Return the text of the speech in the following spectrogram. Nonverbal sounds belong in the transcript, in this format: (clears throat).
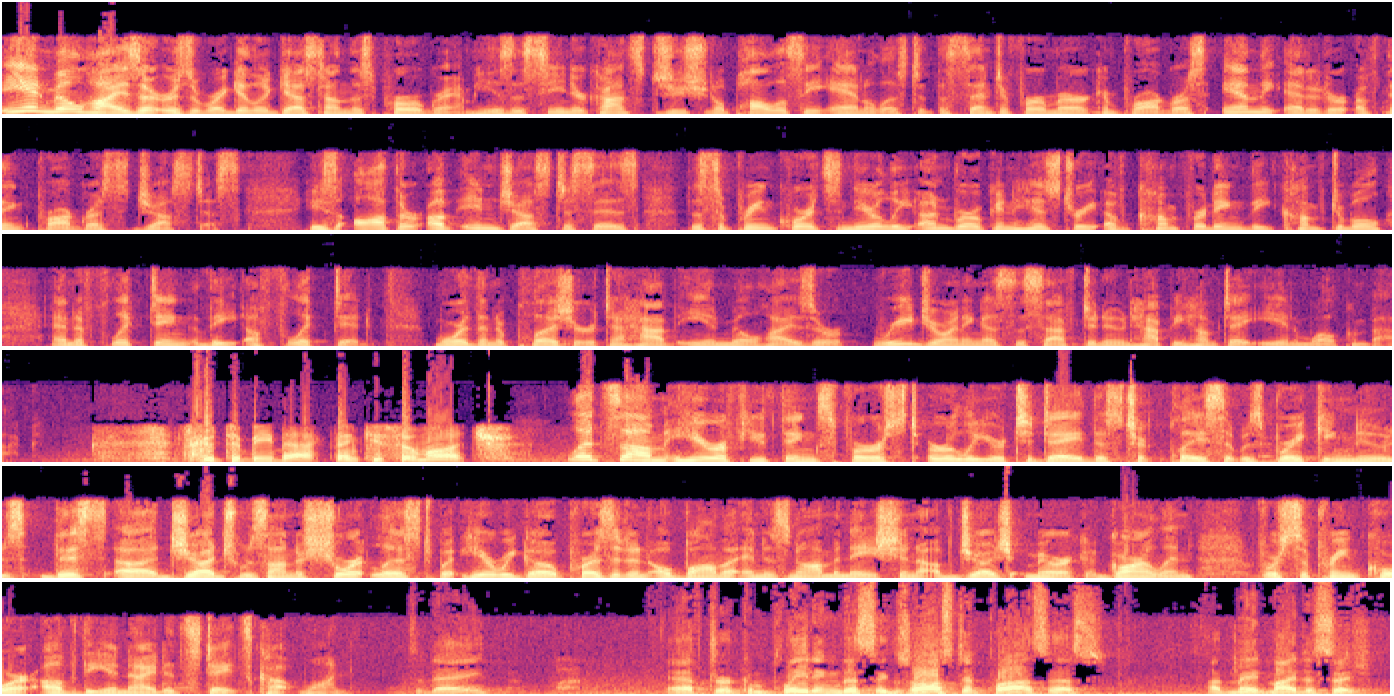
Ian Millhiser is a regular guest on this program. He is a senior constitutional policy analyst at the Center for American Progress and the editor of Think Progress Justice. He's author of Injustices, the Supreme Court's nearly unbroken history of comforting the comfortable and afflicting the afflicted. More than a pleasure to have Ian Millhiser rejoining us this afternoon. Happy Hump Day, Ian, welcome back. It's good to be back. Thank you so much. Let's um, hear a few things first. Earlier today, this took place. It was breaking news. This uh, judge was on a short list, but here we go. President Obama and his nomination of Judge Merrick Garland for Supreme Court of the United States cut one. Today, after completing this exhaustive process, I've made my decision.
